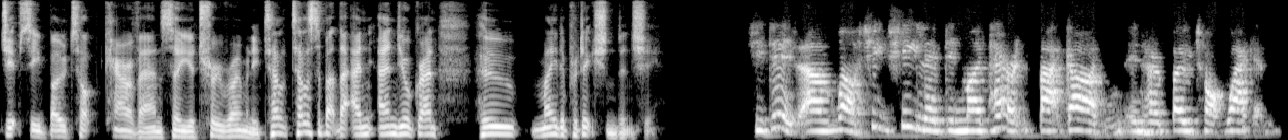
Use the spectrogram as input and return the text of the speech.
gypsy bow top caravan, so you're true Romany. Tell tell us about that and and your grand who made a prediction, didn't she? She did. Um, well, she she lived in my parents' back garden in her bow top wagon.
